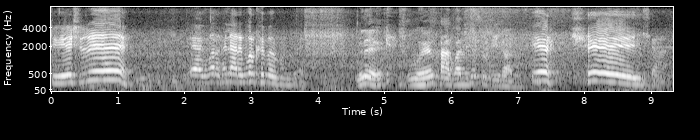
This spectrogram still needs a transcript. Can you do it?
টেস্ট রে। একবার খালি আরেকবার খেয়ে পারব না। লে ওহে খাগবা দিকে সুতি এ সেই স্বাদ এ,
